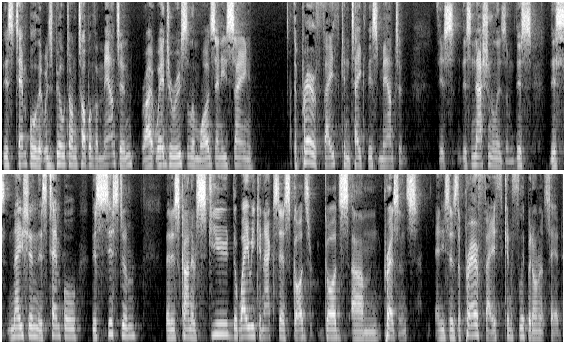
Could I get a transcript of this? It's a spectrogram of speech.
this temple that was built on top of a mountain, right, where Jerusalem was. And he's saying the prayer of faith can take this mountain, this, this nationalism, this, this nation, this temple, this system that is kind of skewed the way we can access God's, God's um, presence. And he says the prayer of faith can flip it on its head.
